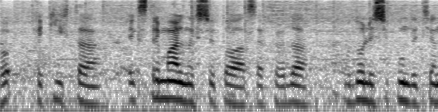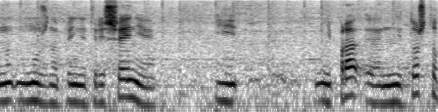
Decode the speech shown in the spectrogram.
в каких-то экстремальных ситуациях, когда в доли секунды тебе ну- нужно принять решение и не, про- э, не то, что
